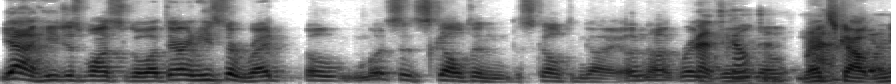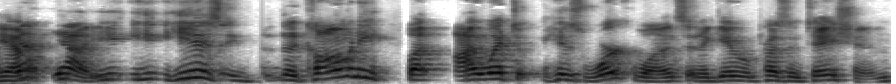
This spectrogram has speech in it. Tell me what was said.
yeah, he just wants to go out there, and he's the red. Oh, what's the skeleton? The skeleton guy. Oh, not red. Red Skeleton. Red Yeah. Skelton, yeah. Yeah, yeah, he, he, he is the comedy. But I went to his work once and I gave him a presentation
